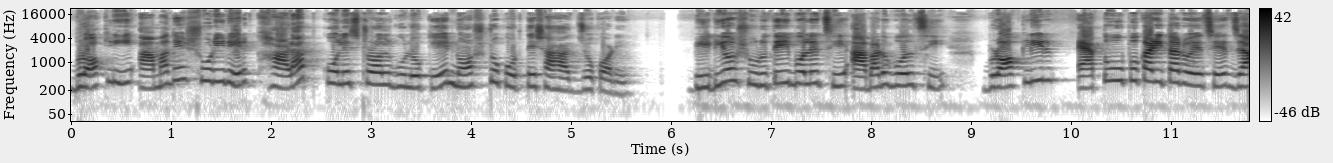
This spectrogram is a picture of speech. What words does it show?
ব্রকলি আমাদের শরীরের খারাপ কোলেস্টেরলগুলোকে নষ্ট করতে সাহায্য করে। ভিডিও শুরুতেই বলেছি, আবারও বলছি ব্রকলির এত উপকারিতা রয়েছে যা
